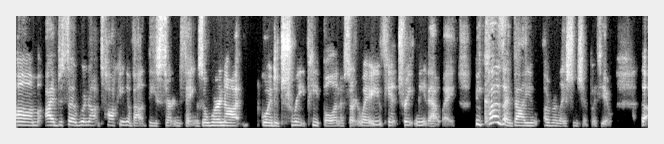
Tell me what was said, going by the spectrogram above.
um, I've decided we're not talking about these certain things, or we're not going to treat people in a certain way. You can't treat me that way because I value a relationship with you. The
